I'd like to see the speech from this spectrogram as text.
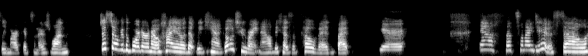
flea markets, and there's one just over the border in Ohio that we can't go to right now because of COVID. But you're yeah, that's what I do. So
